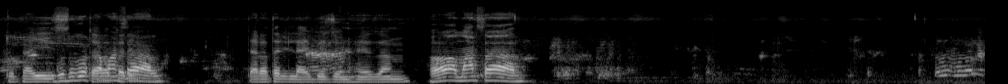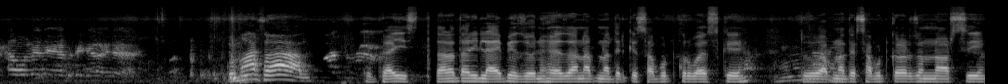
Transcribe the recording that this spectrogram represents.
তো গাইস তাড়াতাড়ি তাড়াতাড়ি লাইভে জয়েন হয়ে যান। হ মার্শাল মার্শাল। তো গাইস তাড়াতাড়ি লাইভে জয়েন হয়ে যান, আপনাদেরকে সাপোর্ট করব আজকে। তো আপনাদের সাপোর্ট করার জন্য আসছি।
